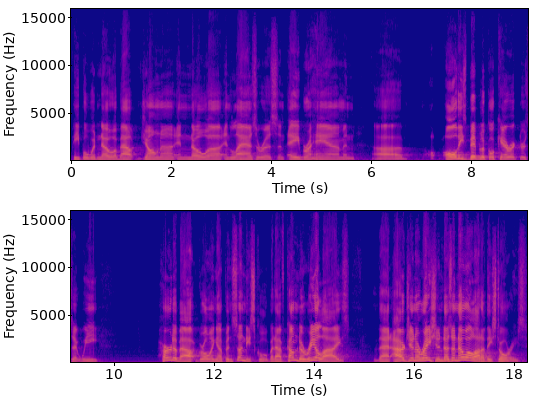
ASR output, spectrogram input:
people would know about Jonah and Noah and Lazarus and Abraham and uh, all these biblical characters that we heard about growing up in Sunday school. But I've come to realize that our generation doesn't know a lot of these stories.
